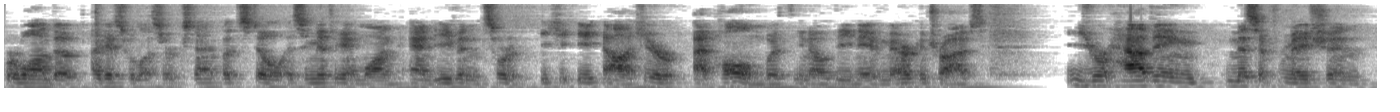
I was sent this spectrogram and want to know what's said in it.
Rwanda, I guess to a lesser extent, but still a significant one, and even sort of uh, here at home with you know the Native American tribes, you're having misinformation,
